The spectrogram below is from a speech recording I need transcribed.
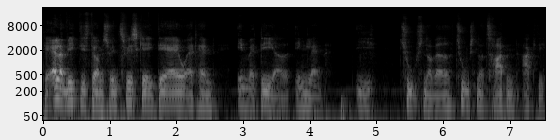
det allervigtigste om Svend Tviskæg, det er jo, at han invaderede England i 1000 og hvad, 1013-agtigt.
